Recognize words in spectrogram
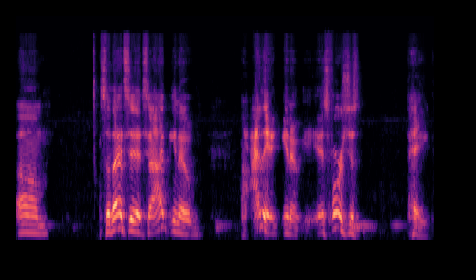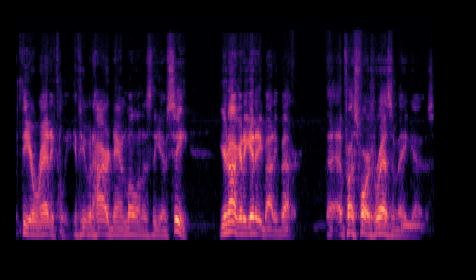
Um, so that's it. So I, you know, I think, you know, as far as just, hey, theoretically, if you would hire Dan Mullen as the OC, you're not going to get anybody better uh, as far as resume goes.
